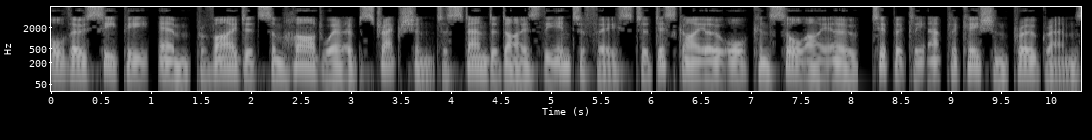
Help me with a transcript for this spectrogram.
Although CP/M provided some hardware abstraction to standardize the interface to disk I/O or console I/O, typically application programs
